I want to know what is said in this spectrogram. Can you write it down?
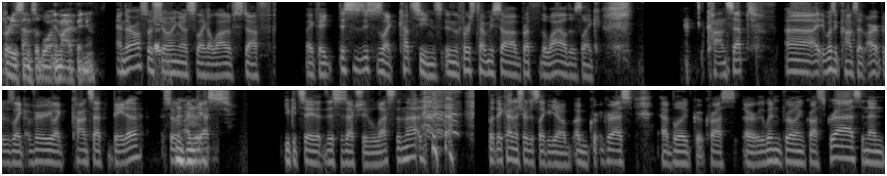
pretty sensible in my opinion. And they're also showing us like a lot of stuff. Like they, this is this is like cutscenes. And the first time we saw Breath of the Wild, it was like concept. Uh, it wasn't concept art, but it was like a very like concept beta. So I Mhm. guess you could say that this is actually less than that. but they kind of showed us like you know a grass uh, blowing across or the wind blowing across grass, and then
